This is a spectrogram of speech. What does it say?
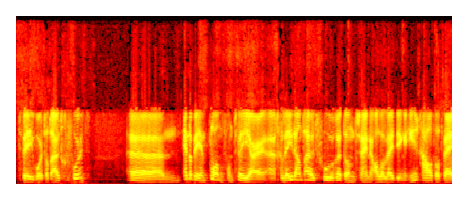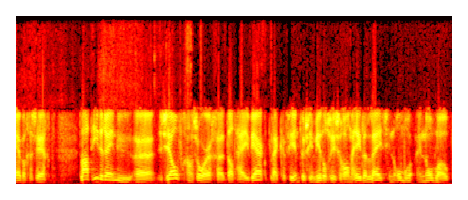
twee wordt dat uitgevoerd. Uh, en dan ben je een plan van twee jaar uh, geleden aan het uitvoeren. Dan zijn er allerlei dingen ingehaald. Wat wij hebben gezegd, laat iedereen nu uh, zelf gaan zorgen dat hij werkplekken vindt. Dus inmiddels is er al een hele lijst in, in omloop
